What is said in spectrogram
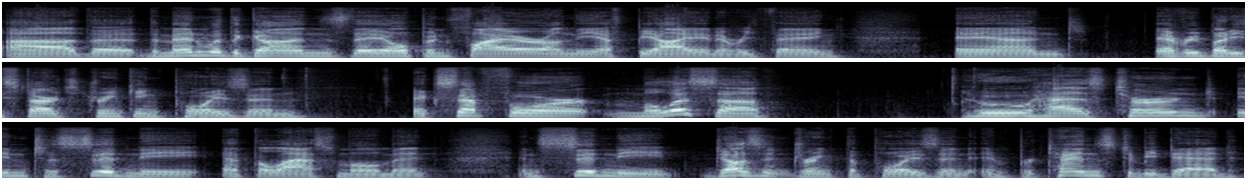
uh, the the men with the guns, they open fire on the FBI and everything, and everybody starts drinking poison, except for Melissa, who has turned into Sydney at the last moment, and Sydney doesn't drink the poison and pretends to be dead.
